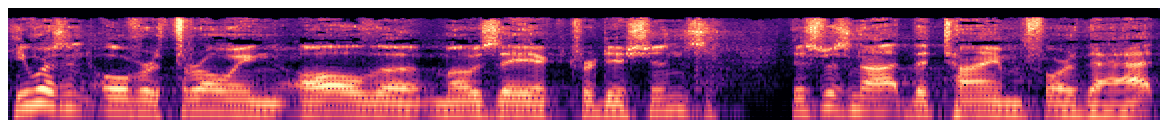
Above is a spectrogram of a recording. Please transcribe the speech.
he wasn't overthrowing all the Mosaic traditions. This was not the time for that.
